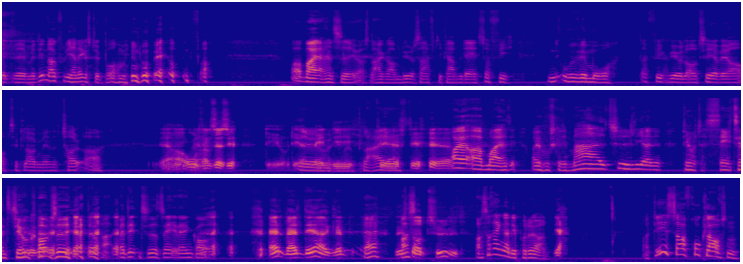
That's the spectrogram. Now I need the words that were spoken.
At, øh, men det er nok, fordi han ikke har stødt på ham endnu her udenfor. Og Majer, han sidder jo og snakker om nytårsaften i gamle dage. Så fik ude ved mor, der fik vi jo lov til at være op til klokken 12. Og, Ja, og Olsen han sidder og siger, det er jo det Det almindelige. man plejer, det, ja. det, er- og, og, Maja, og jeg husker det meget tydeligere. Det, det var da satans til hukommelse, det var, hvad den tid af sagen angår. alt hvad alt det har jeg glemt. Ja, Det og, står tydeligt. og så ringer det på døren. Ja. Og det er så fru Clausen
